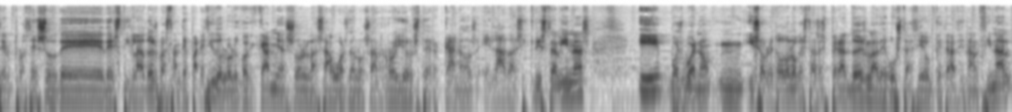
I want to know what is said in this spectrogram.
el proceso de destilado es bastante parecido. Lo único que cambia son las aguas de los arroyos cercanos, heladas y cristalinas. Y pues bueno, mm, y sobre todo lo que estás esperando es la degustación que te hacen al final,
